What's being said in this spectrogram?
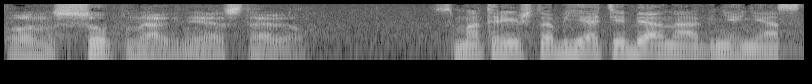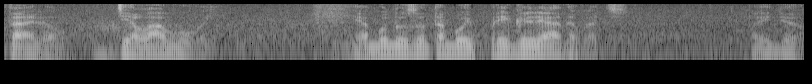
Он суп на огне оставил. Смотри, чтобы я тебя на огне не оставил, деловой. Я буду за тобой приглядывать. Пойдем.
